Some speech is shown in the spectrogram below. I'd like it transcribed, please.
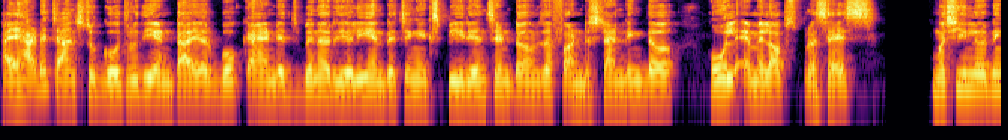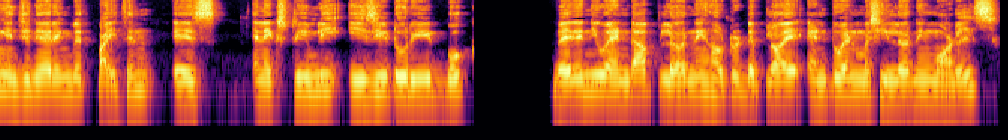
I had a chance to go through the entire book and it's been a really enriching experience in terms of understanding the whole MLOps process. Machine Learning Engineering with Python is an extremely easy to read book wherein you end up learning how to deploy end-to-end machine learning models.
